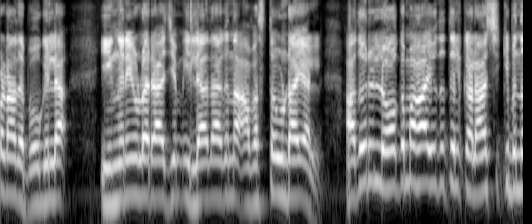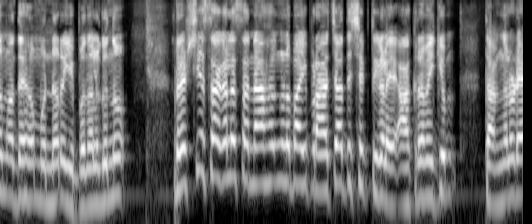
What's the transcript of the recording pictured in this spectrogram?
വിലമതിക്കപ്പെടാതെ പോകില്ല. ഇങ്ങനെയുള്ള രാജ്യം ഇല്ലാതാകുന്ന അവസ്ഥ ഉണ്ടായാൽ അതൊരു ലോകമഹായുദ്ധത്തിൽ കലാശിക്കുമെന്നും അദ്ദേഹം മുന്നറിയിപ്പ് നൽകുന്നു. റഷ്യ സകല സന്നാഹങ്ങളുമായി പ്രാചാത്യ ശക്തികളെ ആക്രമിക്കും. തങ്ങളുടെ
